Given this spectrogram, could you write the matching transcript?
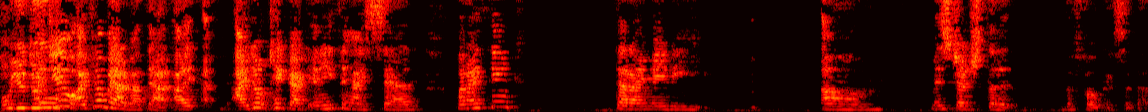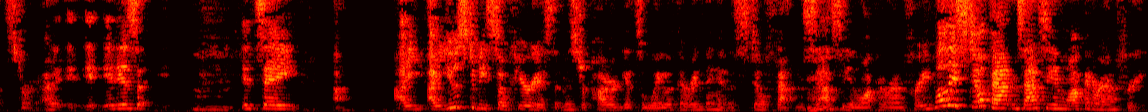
Oh, you do? I do. I feel bad about that. I I don't take back anything I said, but I think that I maybe um, misjudged the the focus of that story. I it, it is it's a I, I used to be so furious that Mr. Potter gets away with everything and is still fat and mm-hmm. sassy and walking around free. Well, he's still fat and sassy and walking around free.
